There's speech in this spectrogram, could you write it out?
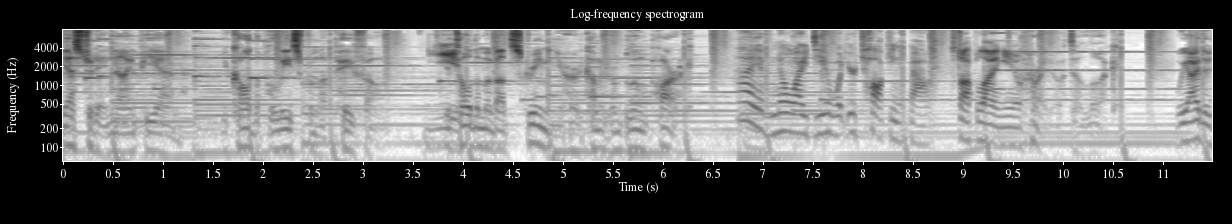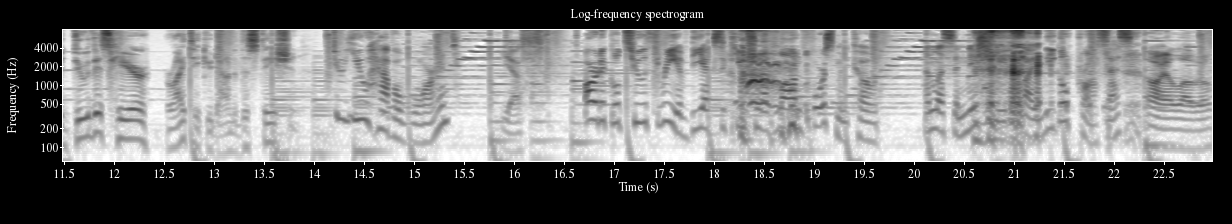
Yesterday, 9 p.m., you called the police from a payphone. You told them about screaming you heard coming from Bloom Park. I have no idea what you're talking about. Stop lying, you. All right, Ota, look. We either do this here, or I take you down to the station. Do you have a warrant? Yes. Article 2-3 of the Execution of Law Enforcement Code. Unless initiated by legal process, Oh, I love him.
